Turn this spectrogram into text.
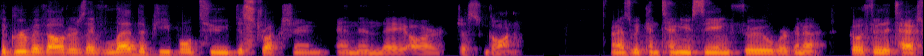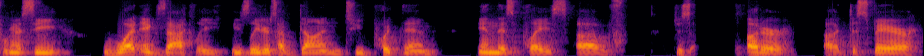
The group of elders, they've led the people to destruction, and then they are just gone. And as we continue seeing through, we're going to go through the text, we're going to see what exactly these leaders have done to put them in this place of just utter uh, despair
